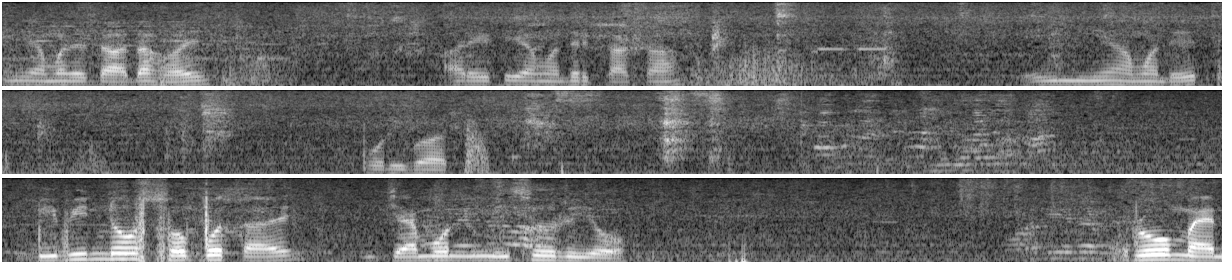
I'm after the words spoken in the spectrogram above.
উনি আমাদের দাদা হয়, আর এটি আমাদের কাকা। এই নিয়ে আমাদের পরিবার। বিভিন্ন সভ্যতায়, যেমন মিশরীয়, রোমান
